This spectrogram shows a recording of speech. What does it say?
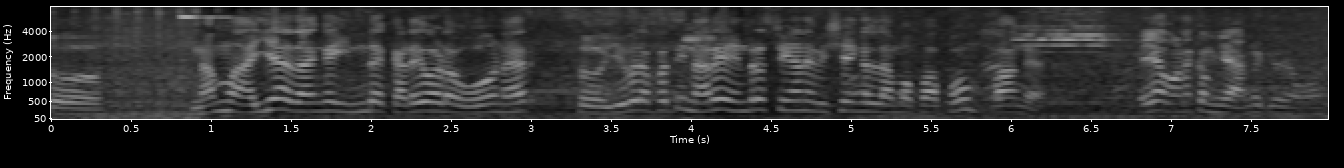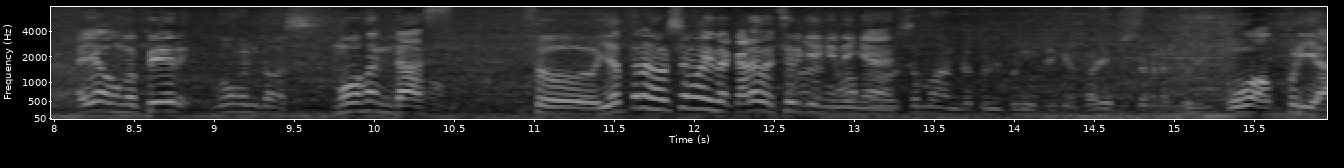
ஸோ நம்ம ஐயா தாங்க இந்த கடையோட ஓனர் ஸோ இவரை பற்றி நிறைய இன்ட்ரெஸ்டிங்கான விஷயங்கள் நம்ம பார்ப்போம். வாங்க. ஐயா வணக்கம் ஐயா. ஐயா உங்கள் பேர்? மோகன்தாஸ். மோகன் தாஸ் ஸோ எத்தனை வருஷமா இந்த கடை வச்சுருக்கீங்க நீங்கள் வருஷமா அந்த தொழில் பண்ணிட்டு இருக்கேன். பழைய புஸ்தக தொழில். ஓ அப்படியா?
